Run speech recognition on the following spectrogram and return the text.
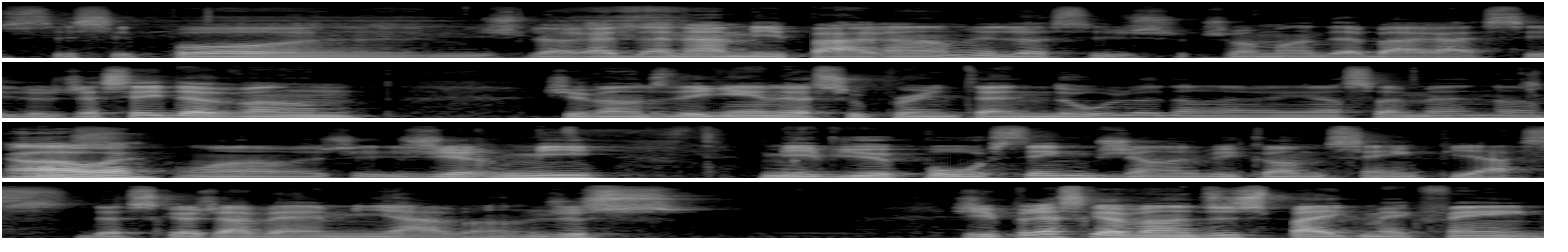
C'est c'est pas. euh, je l'aurais donné à mes parents, mais là, c'est- je, vais m'en débarrasser. là. J'essaye de vendre. J'ai vendu des games de Super Nintendo là, dans la dernière semaine. en Ah plus. ouais? ouais j'ai- remis mes vieux postings, puis j'ai enlevé comme 5$ de ce que j'avais mis avant. Juste. J'ai presque vendu Spike McFang.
